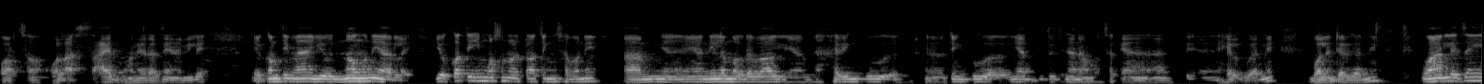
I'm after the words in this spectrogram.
पर्छ होला सायद भनेर चाहिँ हामीले यो कम्तीमा यो नहुनेहरूलाई यो कति इमोसनल टचिङ छ भने यहाँ निलम अग्रवाल यहाँ रिङ्कु टिङ्कु यहाँ दुई तिनजना हुनुहुन्छ त्यहाँ हेल्प गर्ने भलिन्टियर गर्ने। उहाँहरूले चाहिँ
